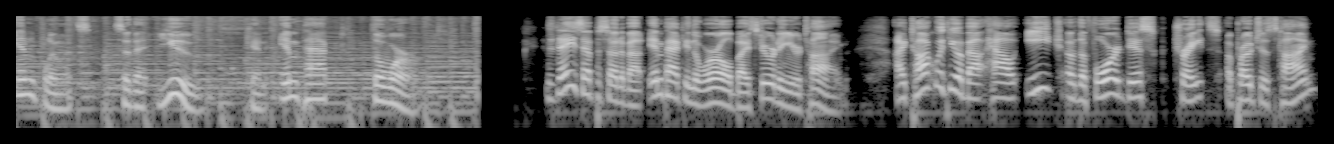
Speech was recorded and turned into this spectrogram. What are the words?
influence so that you can impact the world. Today's episode about impacting the world by stewarding your time I talk with you about how each of the four DISC traits approaches time.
